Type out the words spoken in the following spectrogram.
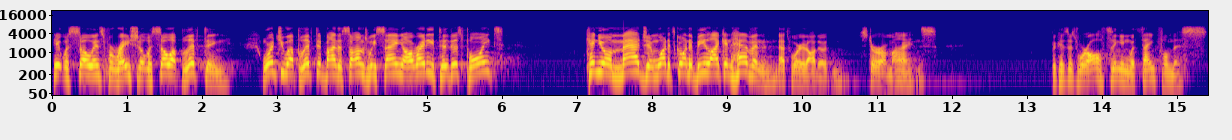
It was so inspirational, it was so uplifting. Weren't you uplifted by the songs we sang already to this point? Can you imagine what it's going to be like in heaven? That's where it ought to stir our minds. Because as we're all singing with thankfulness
